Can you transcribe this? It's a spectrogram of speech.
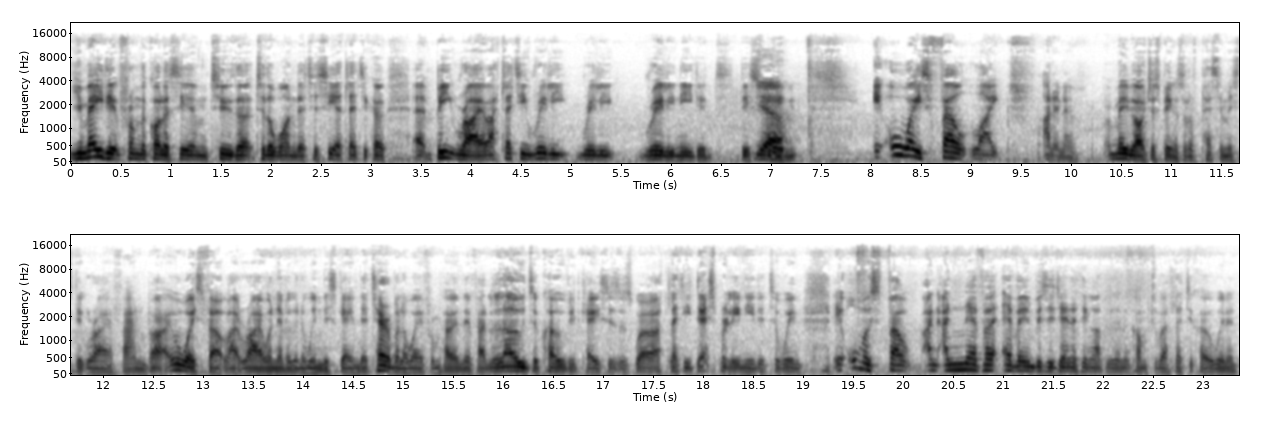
you made it from the Coliseum to the to the Wanda to see Atletico uh, beat Rayo. Atleti really, really, really needed this Yeah. win. It always felt like I don't know. Maybe I was just being a sort of pessimistic Rayo fan, but I always felt like Rayo were never going to win this game. They're terrible away from home. They've had loads of COVID cases as well. Atleti desperately needed to win. It almost felt I, I never ever envisaged anything other than a comfortable Atletico win, and,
